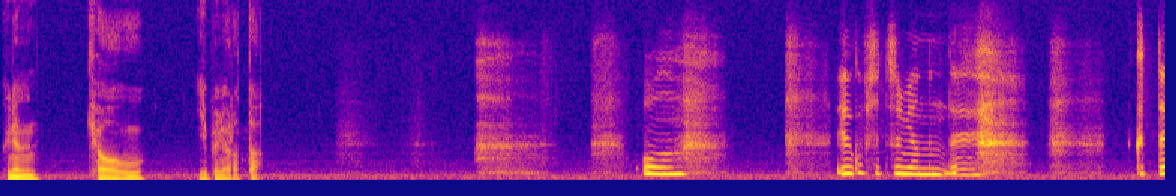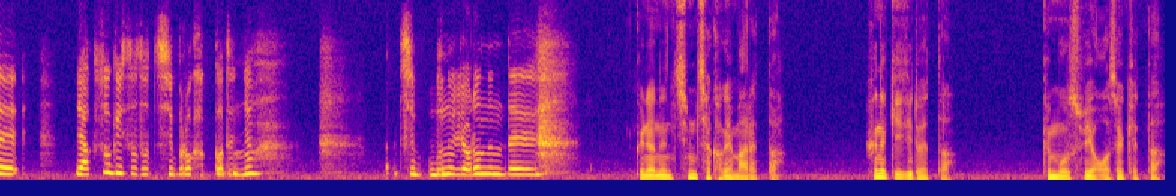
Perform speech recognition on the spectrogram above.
그녀는 겨우 입을 열었다. 어, 7시쯤이었는데 그때 약속이 있어서 집으로 갔거든요. 집 문을 열었는데 그녀는 침착하게 말했다. 흐느끼기도 했다. 그 모습이 어색했다.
